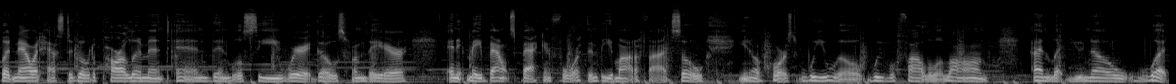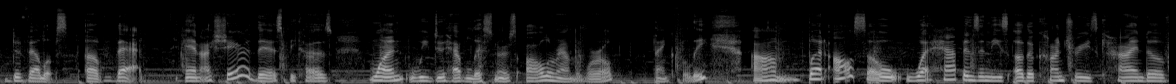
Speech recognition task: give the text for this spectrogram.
but now it has to go to Parliament, and then we'll see where it goes from there. And it may bounce back and forth and be modified. So, you know, of course, we will we will follow along and let you know what develops of that. And I share this because one, we do have listeners all around the world thankfully. Um, but also, what happens in these other countries kind of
